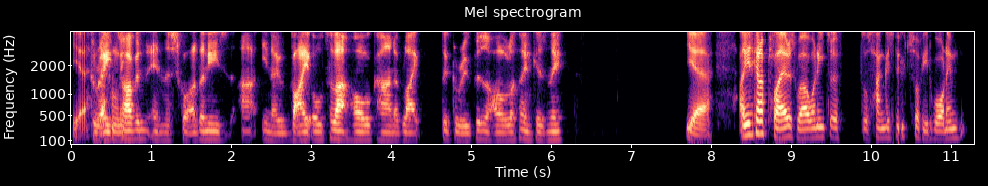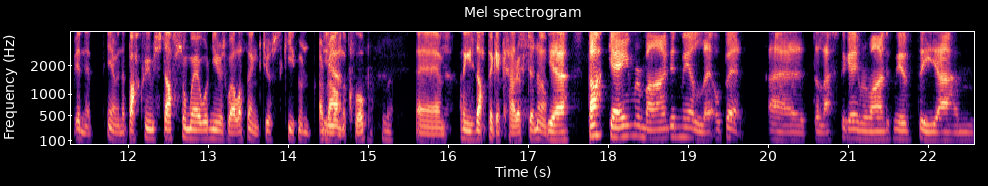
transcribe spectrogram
yeah, great definitely. to have in, in the squad, and he's uh, you know vital to that whole kind of like the group as a whole. I think, isn't he? Yeah, and he's kind of player as well. When he sort of does hang his boots up, he'd want him in the you know in the backroom staff somewhere, wouldn't you as well? I think just to keep him around Yeah. the club. Um, I think he's that big a character now. Yeah, that game reminded me a little bit. Uh, the Leicester game reminded me of the. Um,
